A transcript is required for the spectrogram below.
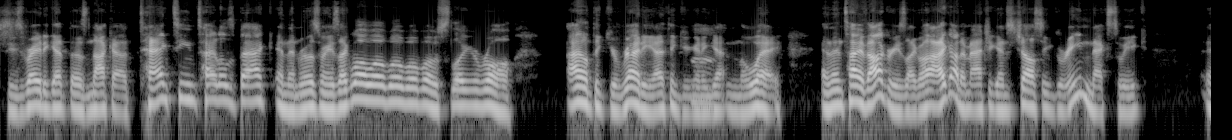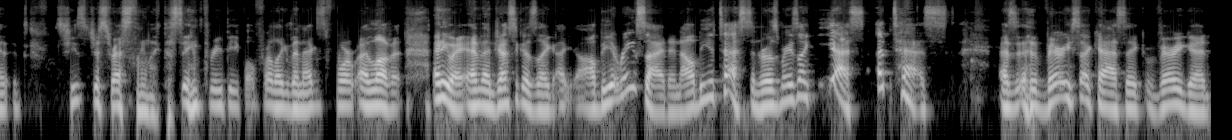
She's ready to get those knockout tag team titles back. And then Rosemary's like, whoa, whoa, whoa, whoa, whoa, slow your roll. I don't think you're ready. I think you're going to Mm. get in the way. And then Taya Valkyrie's like, well, I got a match against Chelsea Green next week. And she's just wrestling like the same three people for like the next four. I love it. Anyway, and then Jessica's like, I'll be at ringside and I'll be a test. And Rosemary's like, yes, a test. As a, very sarcastic, very good.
